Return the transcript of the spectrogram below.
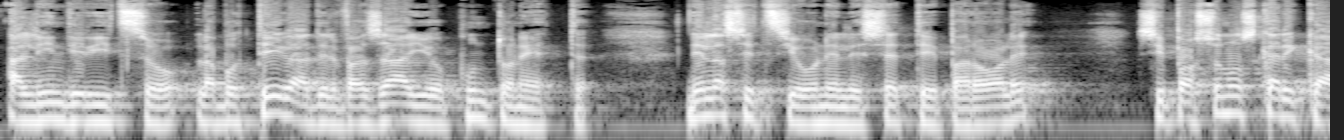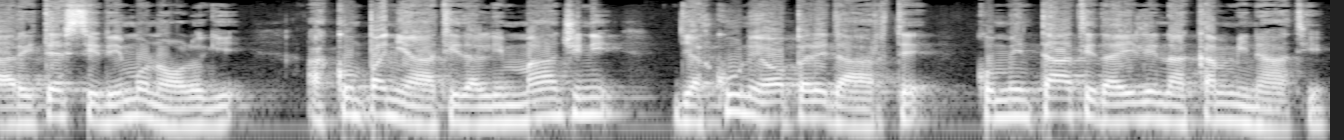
All'indirizzo labottegadelvasaio.net, nella sezione Le sette parole, si possono scaricare i testi dei monologhi accompagnati dalle immagini di alcune opere d'arte commentate da Elena Camminati.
